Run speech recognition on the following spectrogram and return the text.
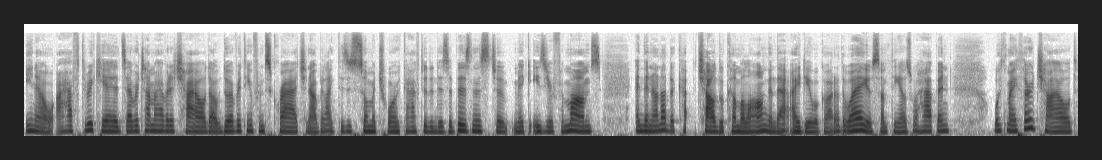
you know i have three kids. Every time i have a child i'll do everything from scratch and i'll be like this is so much work. I have to do this as a business to make it easier for moms. And then another child will come along and that idea will go out of the way or something else will happen. With my third child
